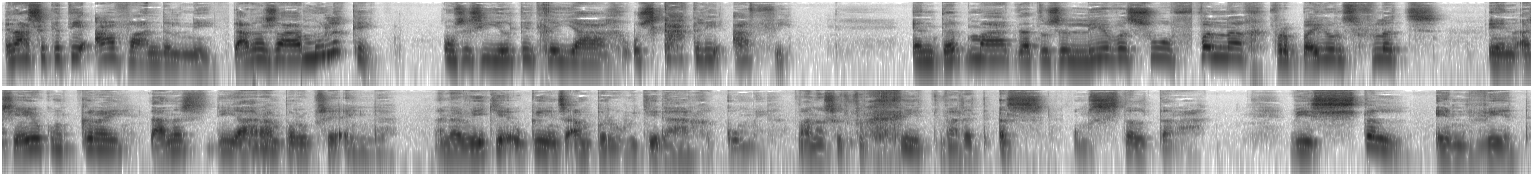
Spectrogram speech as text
En as ek dit nie afhandel nie, dan is daar moeilikheid. Ons is die hele tyd gejaag. Ons skakel nie af nie. En dit maak dat ons lewe so vinnig verby ons flits. En as jy ook om kry, dan is die jaar amper op sy einde. En dan weet jy ook eens amper hoe jy daar gekom het, want ons het vergeet wat dit is om stil te raak. Wees stil en weet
